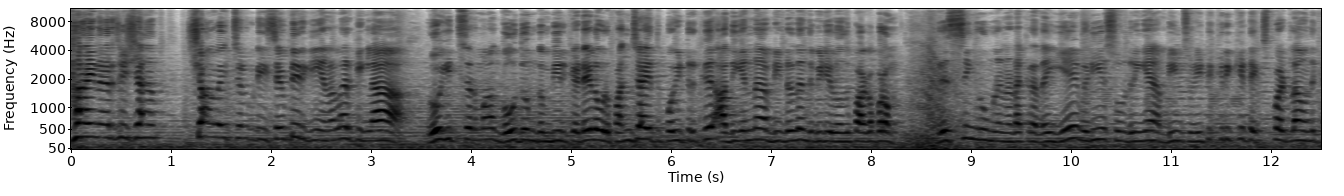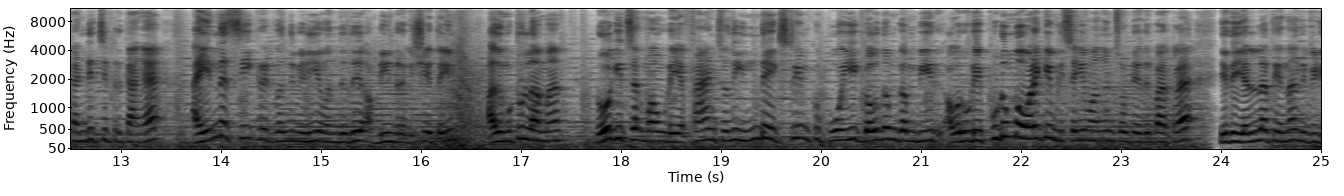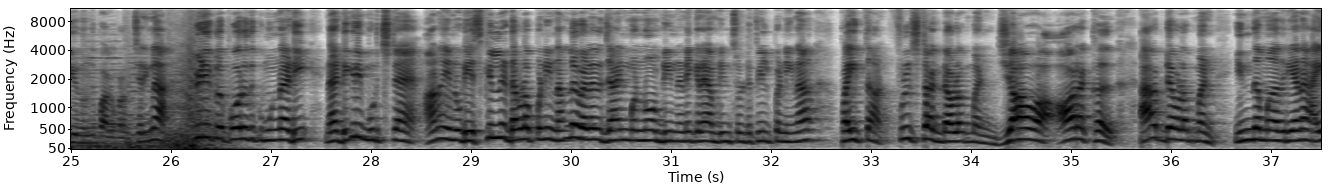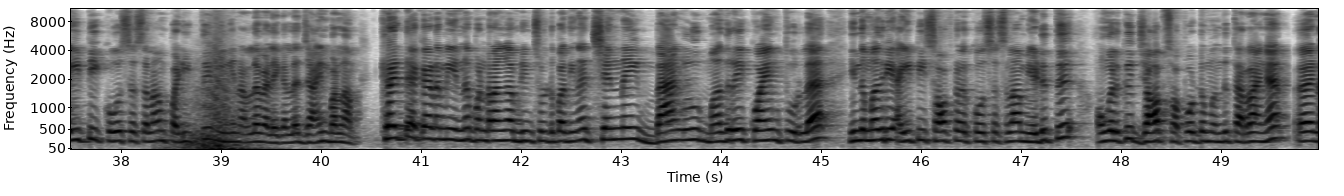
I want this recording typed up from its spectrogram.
Hi நர்ஜிஷா Shah வைச்சல்குடிஸ் எப்படி இருக்கீங்க? நல்லா இருக்கீங்களா? ரோஹித் சர்மா கௌதம் கம்பீருக்கு இடையில ஒரு பஞ்சாயத்து போயிட்டு இருக்கு அது என்ன அப்படின்றத இந்த வீடியோவில் வந்து பார்க்க போகிறோம் ட்ரெஸ்ஸிங் ரூமில் நடக்கிறத ஏன் வெளியே சொல்கிறீங்க அப்படின்னு சொல்லிட்டு கிரிக்கெட் எக்ஸ்பர்ட்லாம் வந்து கண்டிச்சிட்டு இருக்காங்க. அது என்ன சீக்ரெட் வந்து வெளியே வந்தது அப்படின்ற விஷயத்தையும் அது மட்டும் இல்லாமல் ரோஹித் சர்மாவுடைய ஃபேன்ஸ் வந்து இந்த எக்ஸ்ட்ரீமுக்கு போய் கௌதம் கம்பீர் அவருடைய குடும்பம் வரைக்கும் இப்படி செய்வாங்கன்னு சொல்லிட்டு எதிர்பார்க்கல. இது எல்லாத்தையும் தான் இந்த வீடியோவில் வந்து பார்க்க போகிறோம் சரிங்களா? வீடியோக்குள்ளே போகிறதுக்கு முன்னாடி நான் டிகிரி முடிச்சிட்டேன். ஆனால் என்னுடைய ஸ்கில் டெவலப் பண்ணி நல்ல வேலையில் ஜாயின் பண்ணணும் அப்படின்னு நினைக்கிறேன் அப்படின்னு சொல்லிட்டு ஃபீல் பண்ணீங்கன்னா Python full stack development Java Oracle app development இந்த மாதிரியான ஐடி கோர்சஸ் எல்லாம் படித்து நீங்கள் நல்ல வேலைகளில் ஜாயின் பண்ணலாம். கிரெட் அகாடமி என்ன பண்ணுறாங்க அப்படின்னு சொல்லிட்டு பார்த்தீங்கன்னா சென்னை பெங்களூர் மதுரை கோயம்புத்தூரில் இந்த மாதிரி ஐடி சாஃப்ட்வேர் கோர்சஸ்லாம் எடுத்து அவங்களுக்கு ஜாப் சப்போர்ட்டும் வந்து தர்றாங்க.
